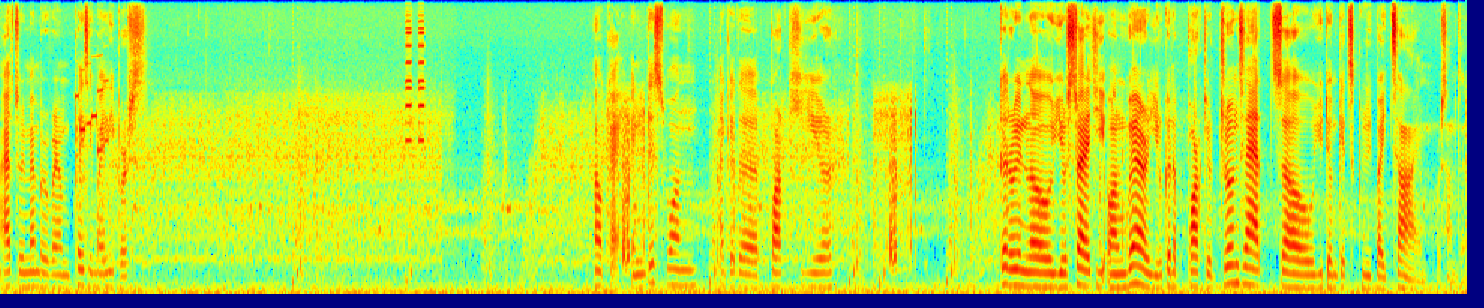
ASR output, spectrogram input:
I have to remember where I'm placing my leapers. Okay, in this one, I gotta park here. Gotta know your strategy on where you're gonna park your drones at so you don't get screwed by time or something.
